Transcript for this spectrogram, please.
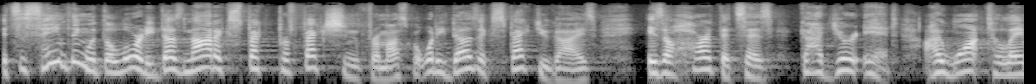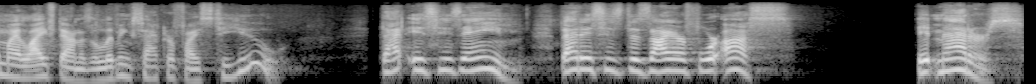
It's the same thing with the Lord. He does not expect perfection from us, but what he does expect, you guys, is a heart that says, God, you're it. I want to lay my life down as a living sacrifice to you. That is his aim. That is his desire for us. It matters.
